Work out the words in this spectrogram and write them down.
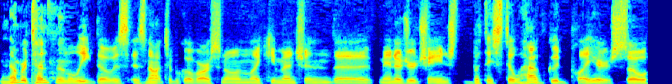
number tenth in the league though is is not typical of Arsenal, and like you mentioned, the manager changed, but they still have good players. So.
